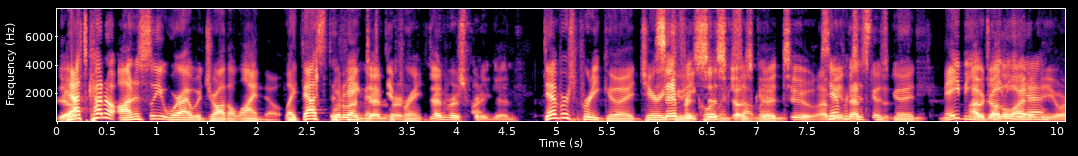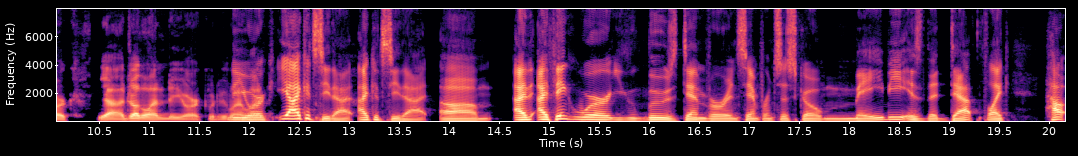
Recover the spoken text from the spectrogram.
Yeah. That's kind of honestly where I would draw the line, though. Like that's the what thing that's Denver? different. Denver's pretty good. Denver's pretty good. Jerry San Jeudy, Francisco's good too. I San mean, Francisco's the, good. Maybe I would draw maybe, the line yeah. in New York. Yeah, I draw the line in New York. Would be my New York. Line. Yeah, I could see that. I could see that. Um, I I think where you lose Denver and San Francisco maybe is the depth. Like how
